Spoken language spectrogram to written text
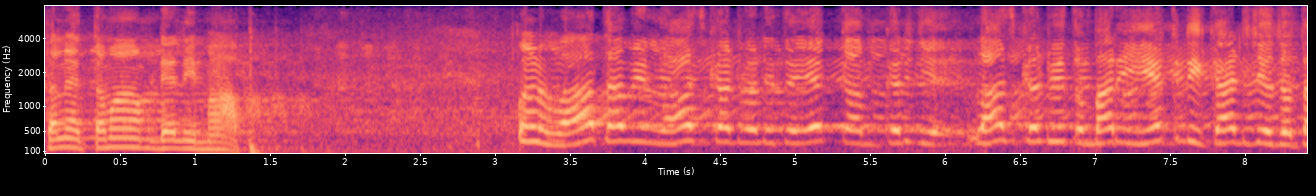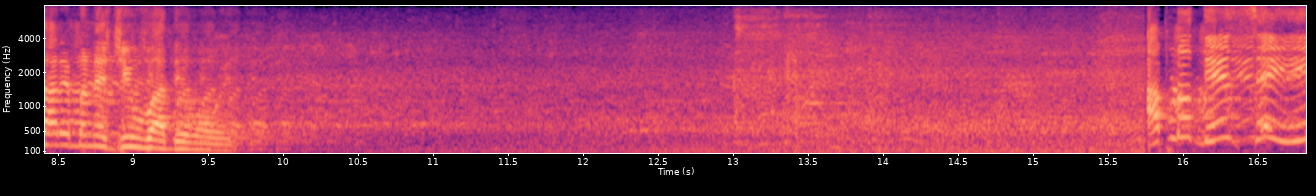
તને તમામ ડેલી માફ. પણ વાત આવી, લાજ કાઢવાની તો એક કામ કરજે, લાજ કાઢવી તો મારી એકની કાઢજે જો તારે મને જીવવા દેવો હોય આપણો દેશ છે એ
